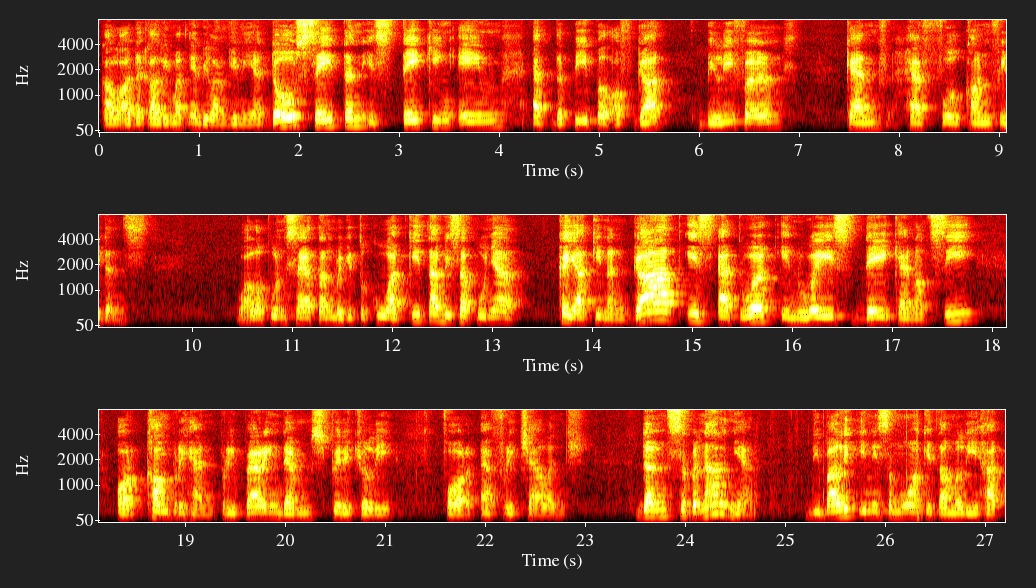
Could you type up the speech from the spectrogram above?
kalau ada kalimatnya bilang gini ya, though Satan is taking aim at the people of God, believers can have full confidence Walaupun setan begitu kuat, kita bisa punya keyakinan God is at work in ways they cannot see or comprehend, preparing them spiritually for every challenge. Dan sebenarnya di balik ini semua kita melihat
